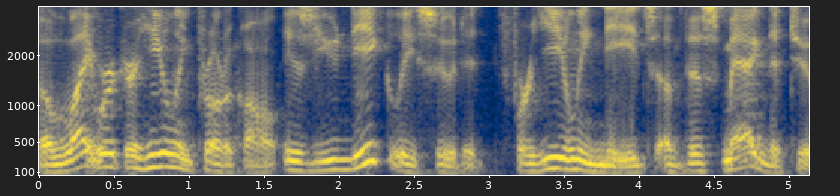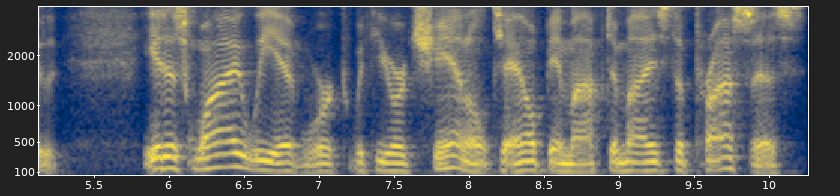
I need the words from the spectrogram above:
The Lightworker Healing Protocol is uniquely suited for healing needs of this magnitude. It is why we have worked with your channel to help him optimize the process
